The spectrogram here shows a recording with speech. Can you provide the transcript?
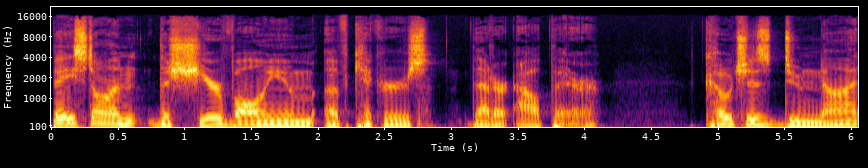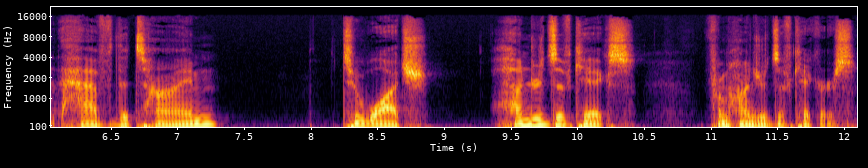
Based on the sheer volume of kickers that are out there, coaches do not have the time to watch hundreds of kicks from hundreds of kickers.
